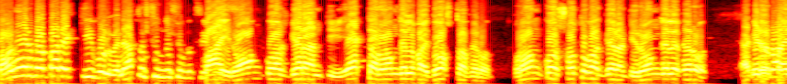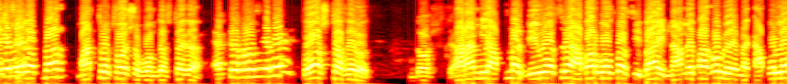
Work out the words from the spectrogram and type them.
রঙের ব্যাপারে কি বলবেন? এত সুন্দর সুন্দর ভাই। রং কস গ্যারান্টি একটা রং গেলে ভাই দশটা ফেরত। রং কস শতভাগ গ্যারান্টি রং গেলে ফেরত। এটার প্রাইস ছিল আপনার মাত্র ছয়শো পঞ্চাশ টাকা। একটা রং গেলে? দশটা ফেরত। আর আমি আপনার ভিউয়ার্সরে আবার বলতাছি ভাই নামে পাগল হয়ে না কাপড়ে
